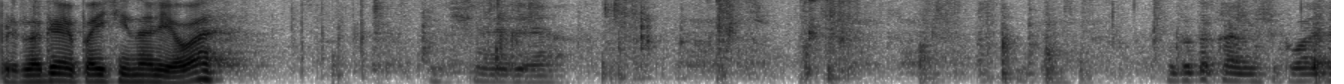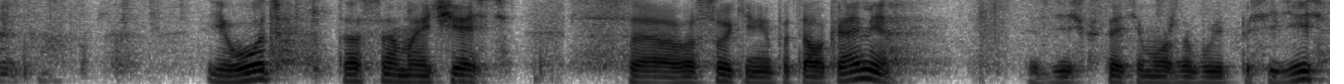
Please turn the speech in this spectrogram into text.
Предлагаю пойти налево. Вот это камешек валяется. И вот та самая часть с э, высокими потолками. Здесь, кстати, можно будет посидеть,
